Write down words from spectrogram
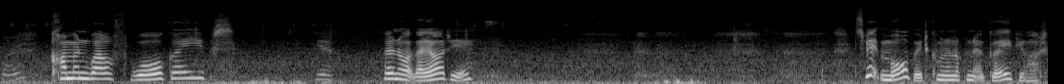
Sorry? Commonwealth War Graves. Yeah. I don't know what they are. Do you? It's a bit morbid coming and looking at a graveyard.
